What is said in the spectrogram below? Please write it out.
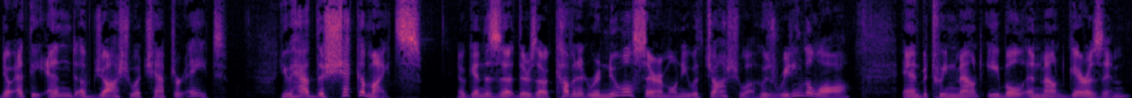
you know, at the end of Joshua chapter 8, you have the Shechemites Again, this is a, there's a covenant renewal ceremony with Joshua, who's reading the law, and between Mount Ebal and Mount Gerizim,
